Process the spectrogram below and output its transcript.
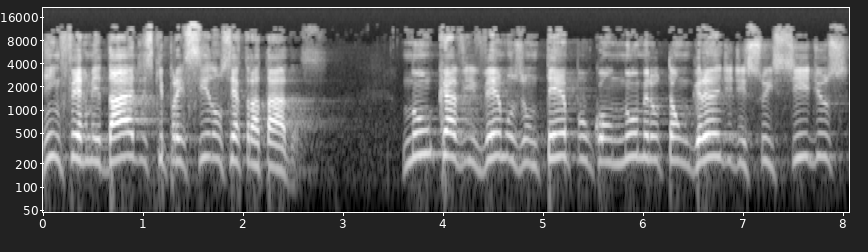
enfermidades que precisam ser tratadas. Nunca vivemos um tempo com um número tão grande de suicídios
